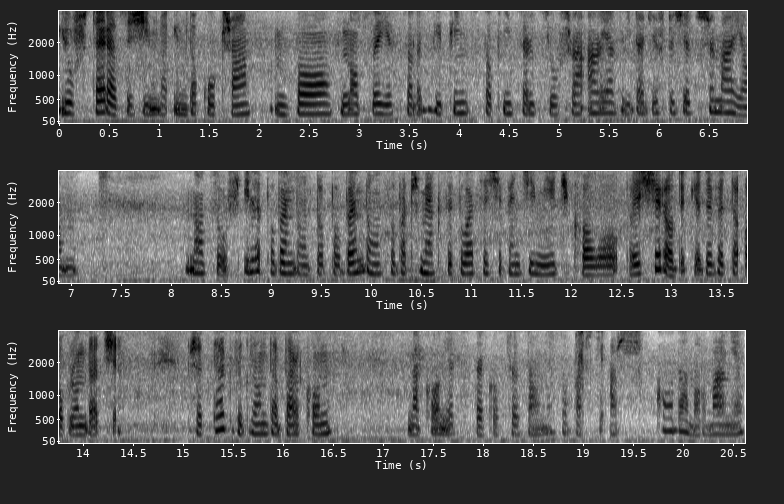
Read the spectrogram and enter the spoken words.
Już teraz zimno im dokucza, bo w nocy jest zaledwie 5 stopni Celsjusza, ale jak widać jeszcze się trzymają. No cóż, ile pobędą, to pobędą. Zobaczymy, jak sytuacja się będzie mieć koło środy, kiedy wy to oglądacie. Że tak wygląda balkon na koniec tego sezonu. Zobaczcie, aż szkoda normalnie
